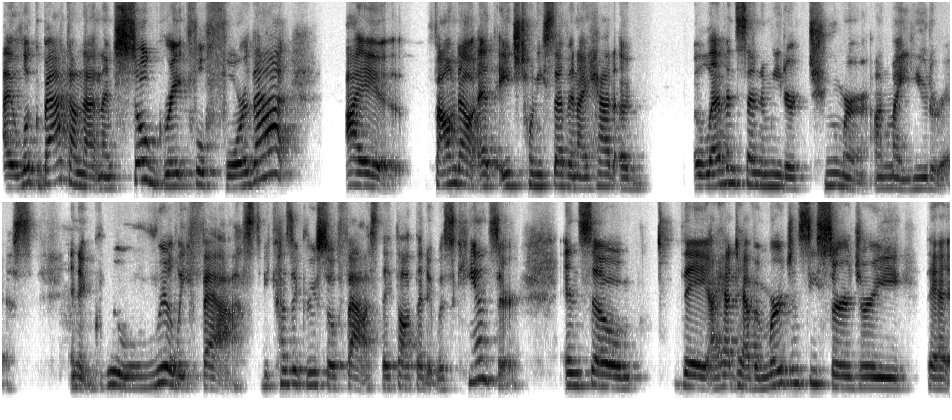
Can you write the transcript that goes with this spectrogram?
I look back on that and I'm so grateful for that. I found out at age 27, I had a 11 centimeter tumor on my uterus and it grew really fast. Because it grew so fast, they thought that it was cancer. And so they i had to have emergency surgery they,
